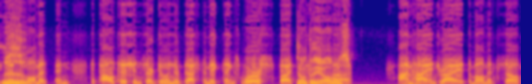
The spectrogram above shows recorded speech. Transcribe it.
at the moment, and the politicians are doing their best to make things worse. But Don't they always? Uh, I'm high and dry at the moment, so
